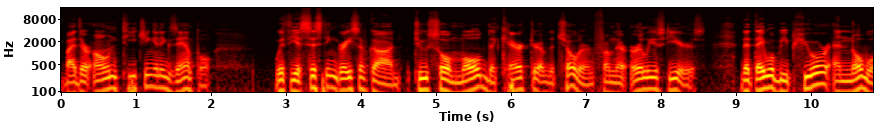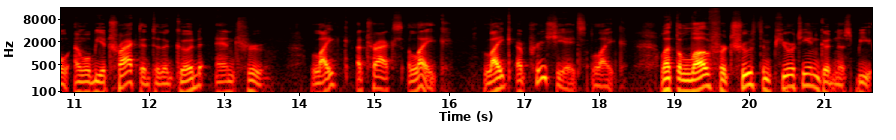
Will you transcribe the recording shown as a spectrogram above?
by their own teaching and example, with the assisting grace of God, to so mold the character of the children from their earliest years that they will be pure and noble and will be attracted to the good and true. Like attracts like, like appreciates like. Let the love for truth and purity and goodness be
